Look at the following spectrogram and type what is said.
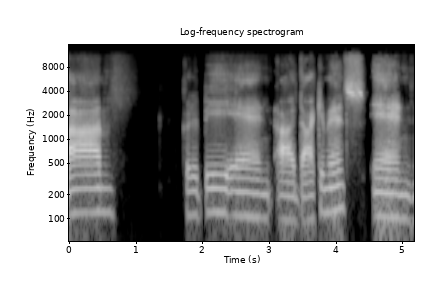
Um, could it be in uh, documents? In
